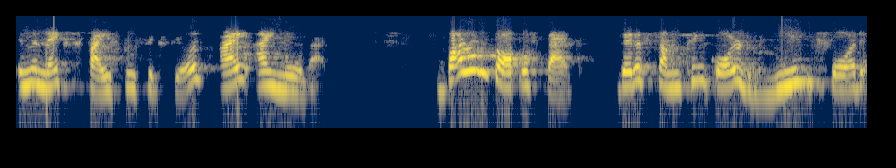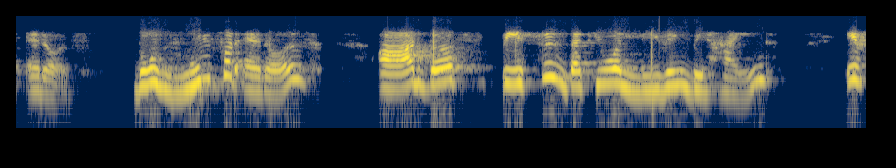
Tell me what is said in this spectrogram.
in the next five to six years. I, I know that. But on top of that, there is something called room for errors. Those room for errors are the spaces that you are leaving behind if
